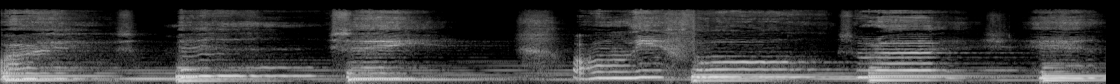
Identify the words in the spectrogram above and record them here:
Wise men say only fools rush in.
